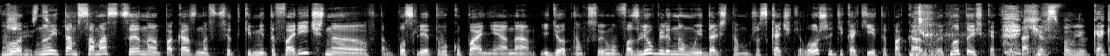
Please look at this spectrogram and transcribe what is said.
Вот, ну и там сама сцена показана все-таки метафорично, там после этого купания она идет там к своему возлюбленному, и дальше там уже скачки лошади какие-то показывает, ну то есть как-то так. Я вспомнил, как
